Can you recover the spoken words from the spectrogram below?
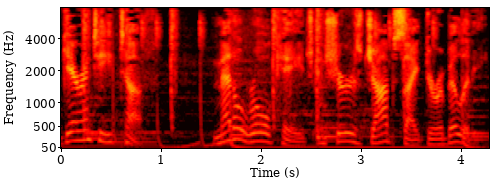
Guaranteed tough. Metal roll cage ensures job site durability.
